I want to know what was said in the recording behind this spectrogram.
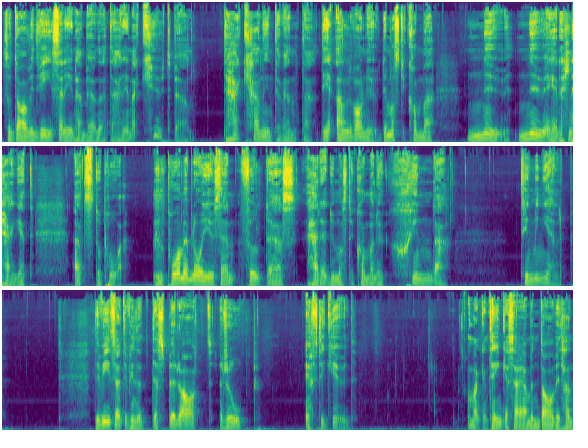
Så David visar i den här bönen att det här är en akut bön. Det här kan inte vänta. Det är allvar nu. Det måste komma nu. Nu är det läget att stå på. På med blåljusen, fullt ös. Herre, du måste komma nu. Skynda till min hjälp. Det visar att det finns ett desperat rop efter Gud. Och man kan tänka så här, ja men David han,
